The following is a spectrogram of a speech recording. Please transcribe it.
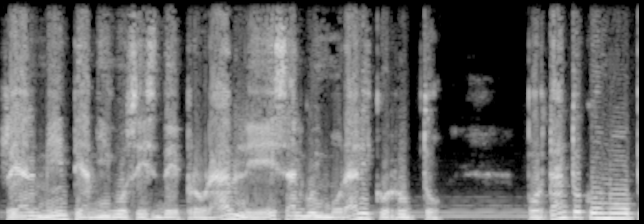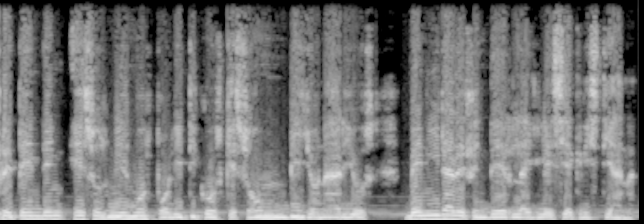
realmente amigos es deplorable, es algo inmoral y corrupto. Por tanto, ¿cómo pretenden esos mismos políticos que son billonarios venir a defender la iglesia cristiana?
